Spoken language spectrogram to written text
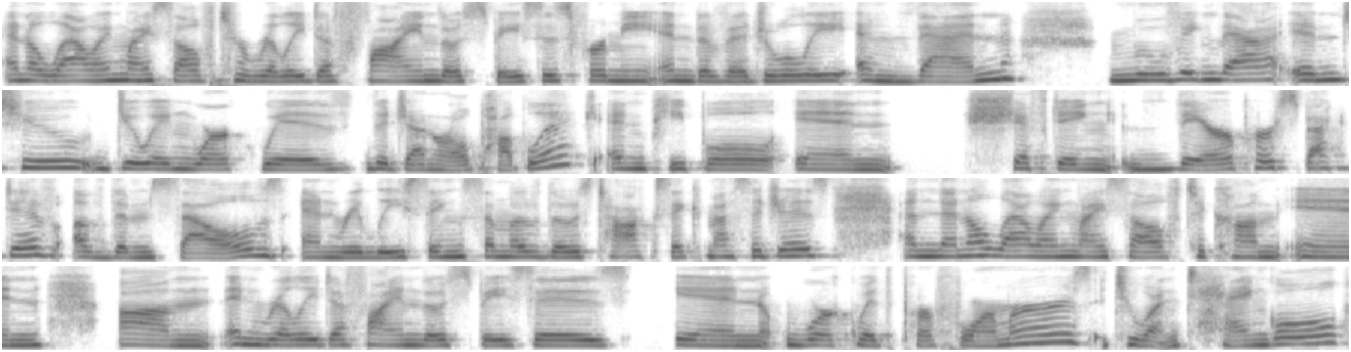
and allowing myself to really define those spaces for me individually and then moving that into doing work with the general public and people in shifting their perspective of themselves and releasing some of those toxic messages and then allowing myself to come in um, and really define those spaces in work with performers to untangle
